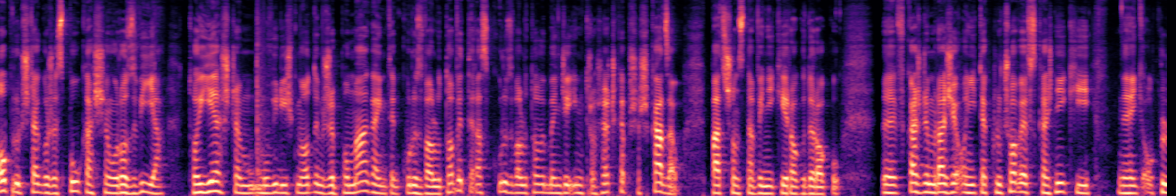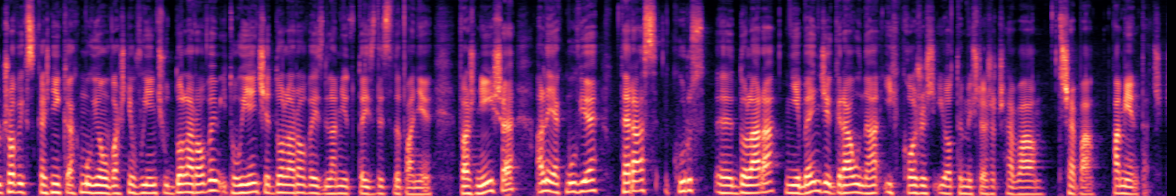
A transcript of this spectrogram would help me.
oprócz tego, że spółka się rozwija, to jeszcze mówiliśmy o tym, że pomaga im ten kurs walutowy, teraz kurs walutowy będzie im troszeczkę przeszkadzał, patrząc na wyniki rok do roku. E, w każdym razie oni te kluczowe wskaźniki, e, o kluczowych wskaźnikach mówią właśnie w ujęciu dolarowym i to ujęcie dolarowe jest dla mnie tutaj zdecydowanie ważniejsze, ale jak mówię, teraz kurs e, dolara nie będzie grał na ich korzyść i o tym myślę, że trzeba, trzeba pamiętać.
